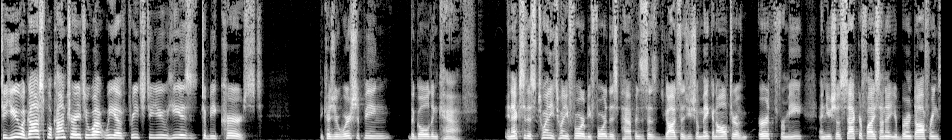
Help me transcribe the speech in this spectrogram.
to you a gospel contrary to what we have preached to you, he is to be cursed because you're worshiping the golden calf. In Exodus 20 24, before this happens, it says, God says, You shall make an altar of earth for me and you shall sacrifice on it your burnt offerings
